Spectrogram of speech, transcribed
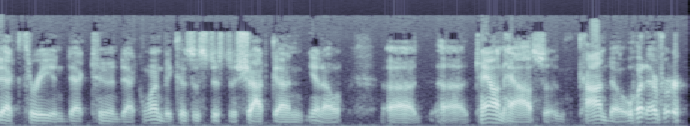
deck three and deck two and deck one because it's just a shotgun, you know, uh, uh, townhouse, a condo, whatever.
